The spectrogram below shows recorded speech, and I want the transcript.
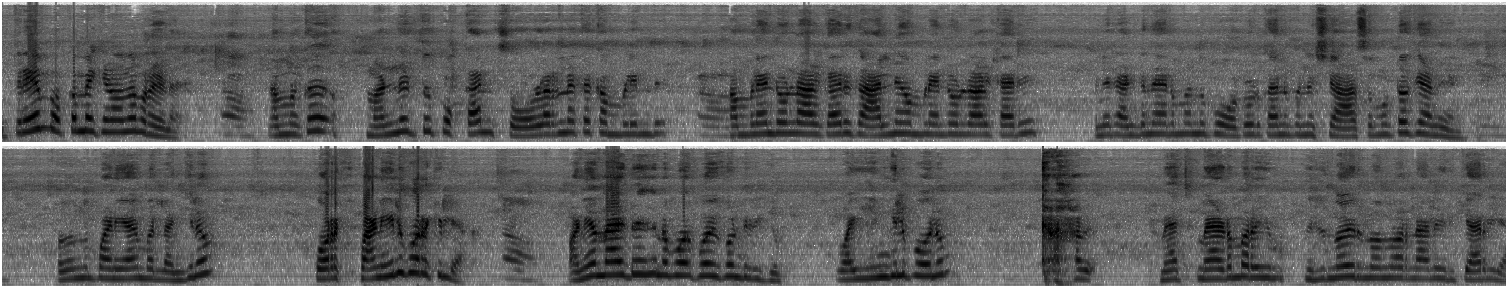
ഇത്രയും പൊക്കം വെക്കണമെന്നാണ് പറയണേ. നമുക്ക് മണ്ണിട്ട് പൊക്കാൻ സോളറിനൊക്കെ കംപ്ലൈന്റ് കംപ്ലൈന്റ് ഉള്ള ആൾക്കാർ കാലിന് കംപ്ലൈന്റ് ഉള്ള ആൾക്കാർ പിന്നെ രണ്ടു നേരം വന്ന് ഫോട്ടോ എടുക്കാനും പിന്നെ ശ്വാസം മുട്ടൊക്കെയാണ് ഞാൻ അതൊന്നും പണിയാൻ പറ്റില്ല. എങ്കിലും കുറ പണിയിൽ കുറയ്ക്കില്ല. പണി നന്നായിട്ട് ഇങ്ങനെ പോയി പോയിക്കൊണ്ടിരിക്കും. വയ്യെങ്കിൽ പോലും മേഡം പറയും ഇരുന്നോ ഇരുന്നോ എന്ന് പറഞ്ഞാൽ ഇരിക്കാറില്ല.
